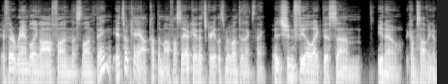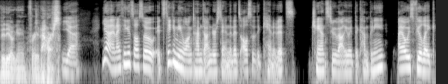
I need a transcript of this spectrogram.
if they're rambling off on this long thing, it's okay. I'll cut them off. I'll say, okay, that's great. Let's move on to the next thing. It shouldn't feel like this, um, you know, like I'm solving a video game for eight hours. Yeah. Yeah. And I think it's also, it's taken me a long time to understand that it's also the candidate's chance to evaluate the company. I always feel like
